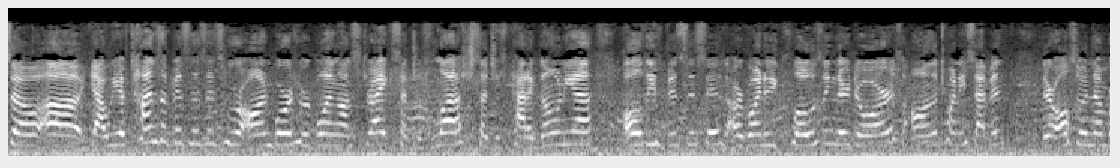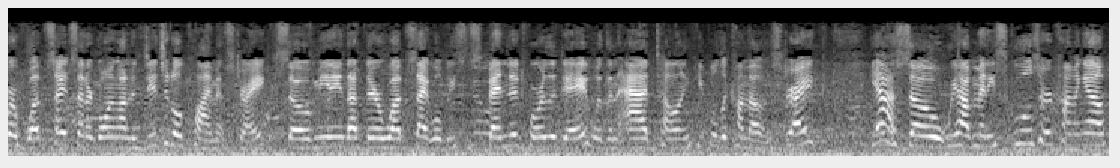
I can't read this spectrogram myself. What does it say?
So, uh, yeah, we have tons of businesses who are on board who are going on strike, such as Lush, such as Patagonia. All these businesses are going to be closing their doors on the 27th. There are also a number of websites that are going on a digital climate strike, so meaning that their website will be suspended for the day with an ad telling people to come out and strike. Yeah, so we have many schools who are coming out.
